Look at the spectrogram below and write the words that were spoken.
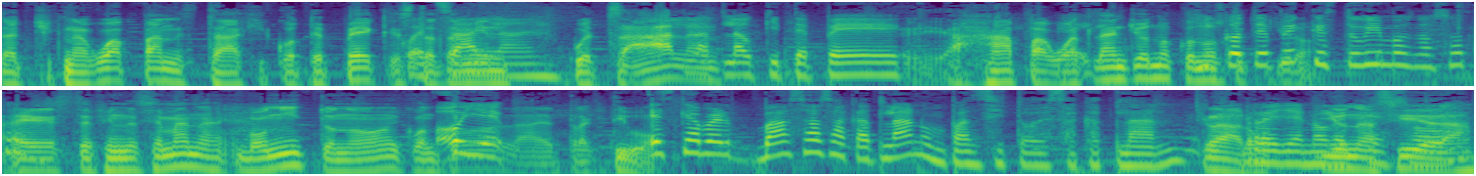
a Chignahuapan, está Jicotepec, está también Cuetzalan. Tlauquitepec. Eh, ajá, Pahuatlán, yo no conozco. Jicotepec que estuvimos nosotros. Este fin de semana, bonito, ¿no? Y con Oye, todo el atractivo. Es que a ver, vas a Zacatlán, un pancito de Zacatlán. Claro, relleno y de una queso. sidra.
